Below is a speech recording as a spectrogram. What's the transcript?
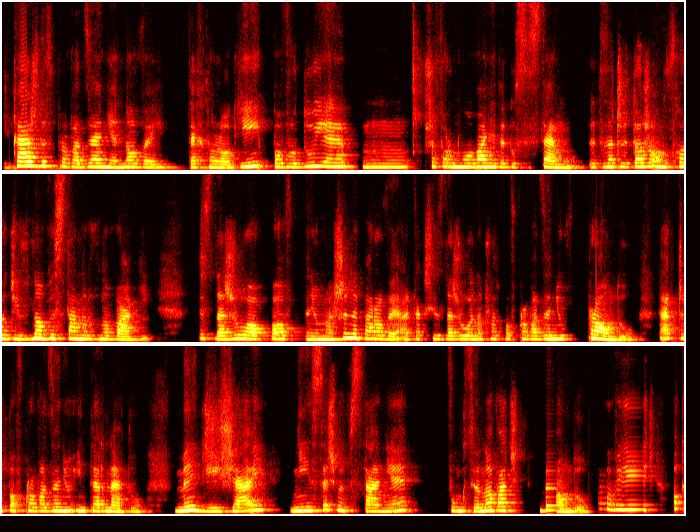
i każde wprowadzenie nowej technologii powoduje mm, przeformułowanie tego systemu. To znaczy to, że on wchodzi w nowy stan równowagi. się zdarzyło po wprowadzeniu maszyny parowej, ale tak się zdarzyło na przykład po wprowadzeniu prądu, tak, czy po wprowadzeniu internetu. My dzisiaj nie jesteśmy w stanie funkcjonować bez prądu. Powiedzieć, ok,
